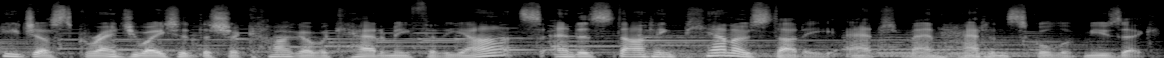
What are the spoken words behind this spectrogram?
He just graduated the Chicago Academy for the Arts and is starting piano study at Manhattan School of Music.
